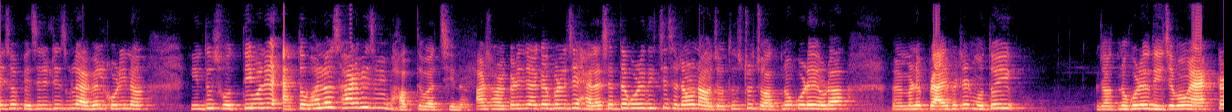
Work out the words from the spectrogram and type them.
এইসব ফেসিলিটিসগুলো অ্যাভেল করি না। কিন্তু সত্যি মানে এত ভালো সার্ভিস আমি ভাবতে পারছি না। আর সরকারি জায়গায় বলে যে হেলা সেদ্ধা করে দিচ্ছে সেটাও না যথেষ্ট যত্ন করে ওরা মানে প্রাইভেটের মতোই যত্ন করেও দিয়েছে এবং একটা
